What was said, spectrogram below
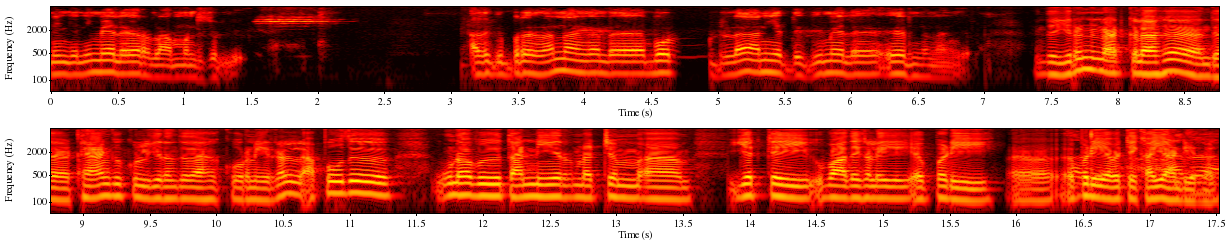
நீங்கள் இனிமேல் ஏறலாம்னு சொல்லி. அதுக்கு பிறகுதான் நாங்கள் அந்த போட்டில் அணியத்துக்கு மேலே ஏறினோம் நாங்கள் இந்த இரண்டு நாட்களாக அந்த டேங்குக்குள் இருந்ததாக கூறினீர்கள். அப்போது உணவு தண்ணீர் மற்றும் இயற்கை உபாதைகளை எப்படி எப்படி அவற்றை கையாண்டீர்கள்?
